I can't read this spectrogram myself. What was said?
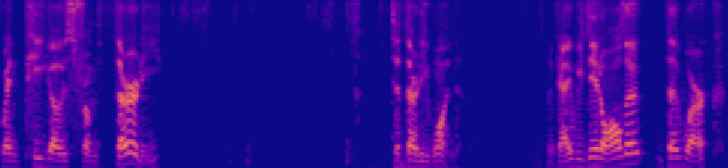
when P goes from 30 to 31. Okay, we did all the, the work.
